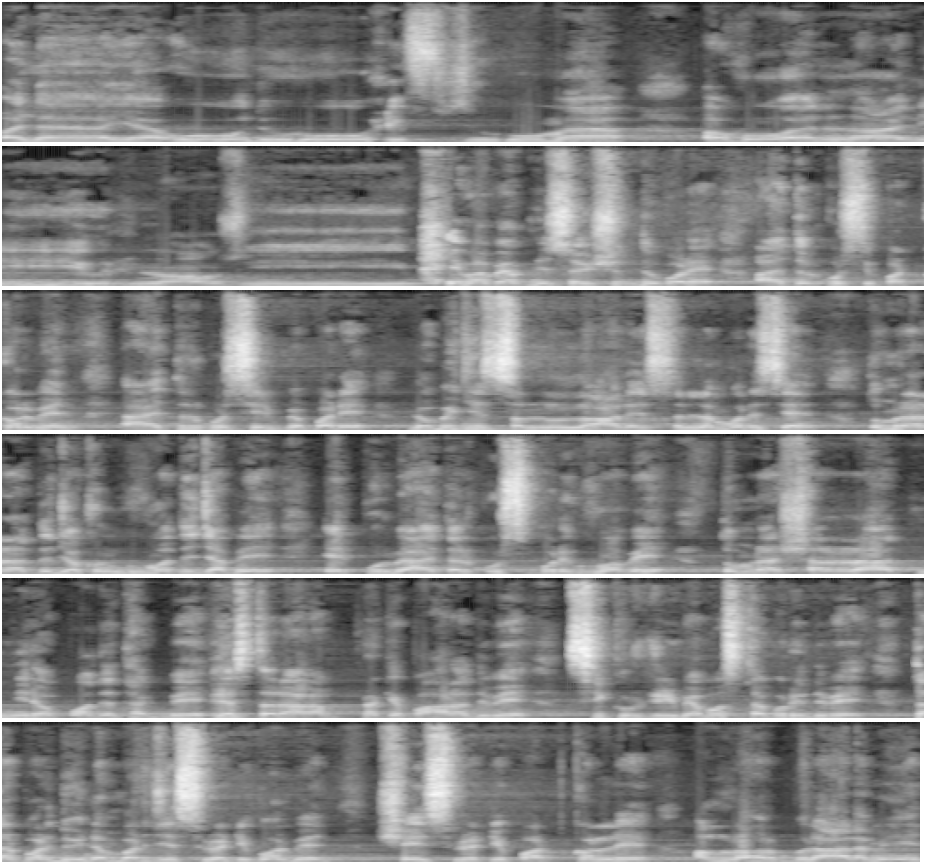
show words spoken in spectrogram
ولا يؤوده حفظهما وهو العلي العظيم এভাবে আপনি সহিশুদ্ধ করে আয়াতুল কুরসি পাঠ করবেন আয়াতুল কুরসির ব্যাপারে নবীজি সাল্লাল্লাহু আলাইহি সাল্লাম বলেছেন তোমরা রাতে যখন ঘুমাতে যাবে এর পূর্বে আয়াতুল কুরসি পড়ে ঘুমাবে তোমরা সারা রাত নিরাপদে থাকবে ফেরেশতারা আপনাকে পাহারা দিবে সিকিউরিটির ব্যবস্থা করে দিবে তারপরে দুই নম্বর যে সূরাটি পড়বেন সেই সূরাটি পাঠ করলে আল্লাহ রাব্বুল আলামিন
